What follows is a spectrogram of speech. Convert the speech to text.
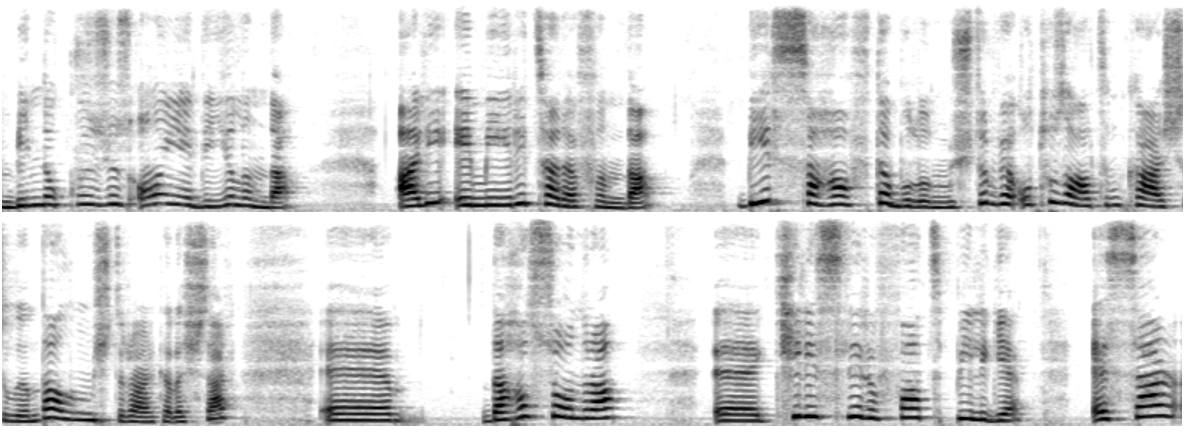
1917 yılında Ali Emiri tarafından bir sahafta bulunmuştur ve 30 altın karşılığında alınmıştır arkadaşlar. Ee, daha sonra e, Kilisli Rıfat Bilge eser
